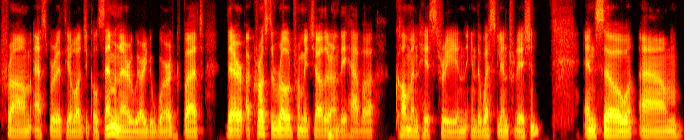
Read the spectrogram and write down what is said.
from Asbury Theological Seminary, where you work, but they're across the road from each other and they have a common history in, in the Wesleyan tradition. And so, um,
